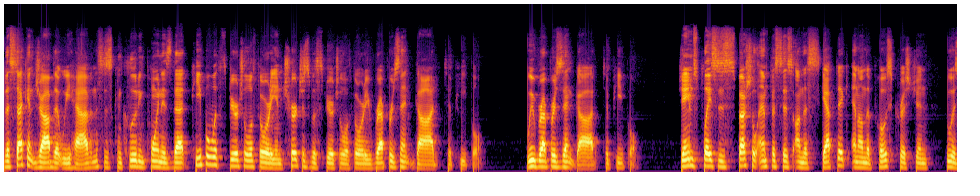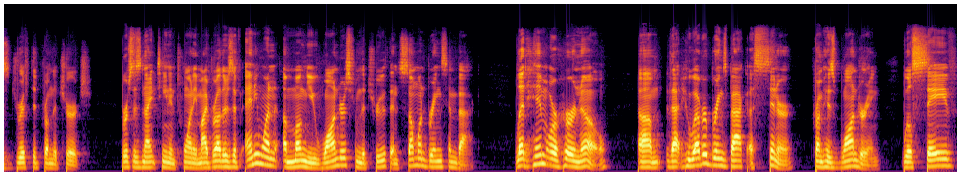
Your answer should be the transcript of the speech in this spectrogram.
the second job that we have, and this is concluding point, is that people with spiritual authority and churches with spiritual authority represent God to people. We represent God to people. James places special emphasis on the skeptic and on the post Christian who has drifted from the church. Verses 19 and 20 My brothers, if anyone among you wanders from the truth and someone brings him back, let him or her know um, that whoever brings back a sinner from his wandering will save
